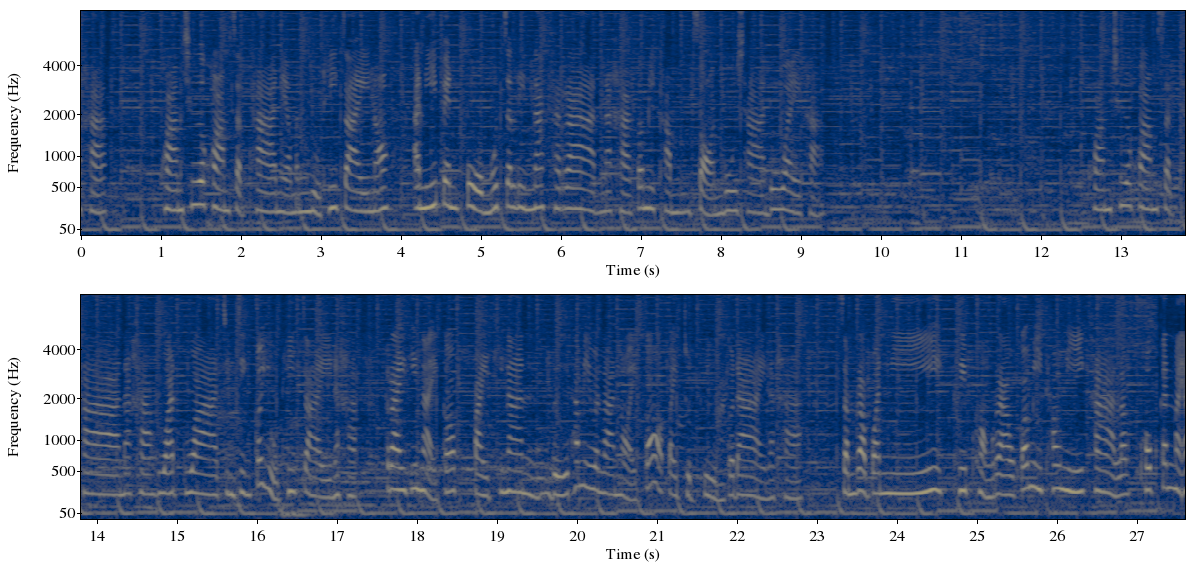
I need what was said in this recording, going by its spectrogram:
นะคะ ความเชื่อความศรัทธาเนี่ยมันอยู่ที่ใจเนาะอันนี้เป็นปู่มุจลินนาคราชนะคะ ก็มีคำสอนบูชาด้วยค่ะ ความเชื่อความศรัทธานะคะ วัดวาจริง ๆ ก็อยู่ที่ใจนะคะ ใกล้ที่ไหนก็ไปที่นั่น หรือถ้ามีเวลาหน่อยก็ไปจุดอื่นก็ได้นะคะสำหรับวันนี้คลิปของเราก็มีเท่านี้ค่ะ แล้วพบกันใหม่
